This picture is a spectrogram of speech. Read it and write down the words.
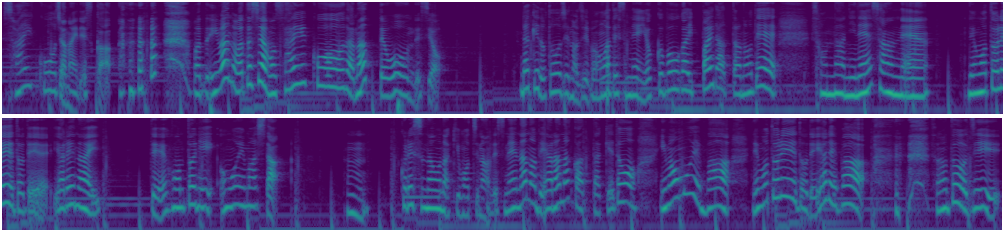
最高じゃないですか。今の私はもう最高だなって思うんですよ。だけど当時の自分はですね欲望がいっぱいだったのでそんな2年3年デモトレードでやれないって本当に思いました。うん。これ素直な気持ちなんですね。なのでやらなかったけど今思えばデモトレードでやれば その当時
